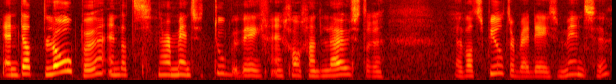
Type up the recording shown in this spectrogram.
En dat lopen en dat naar mensen toe bewegen en gewoon gaan luisteren. wat speelt er bij deze mensen?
